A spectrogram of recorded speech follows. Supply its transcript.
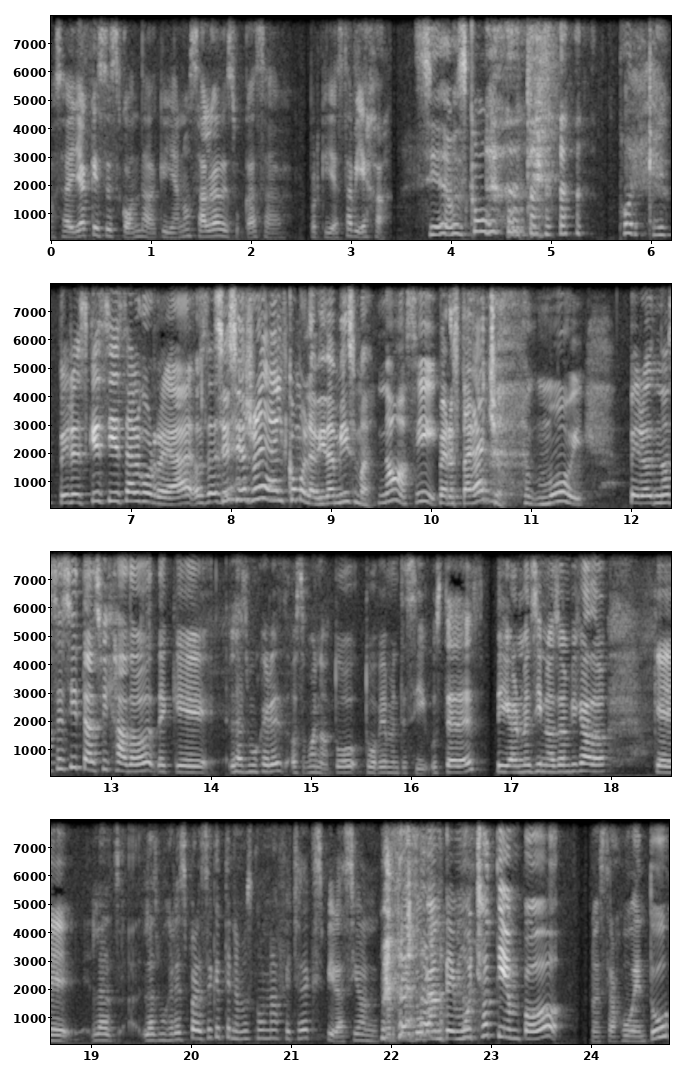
O sea, ella que se esconda, que ya no salga de su casa, porque ya está vieja. Sí, es como, ¿por qué? ¿Por qué? Pero es que sí es algo real. O sea, Sí, sí es real como la vida misma. No, sí. Pero está gacho. Muy. Pero no sé si te has fijado de que las mujeres, o sea, bueno, tú, tú obviamente sí, ustedes, díganme si no se han fijado, que las, las mujeres parece que tenemos como una fecha de expiración, porque durante mucho tiempo, nuestra juventud,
